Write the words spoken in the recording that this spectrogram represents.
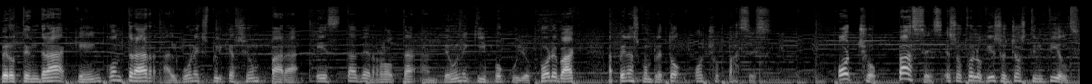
pero tendrá que encontrar alguna explicación para esta derrota ante un equipo cuyo quarterback apenas completó 8 pases. 8 pases, eso fue lo que hizo Justin Fields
